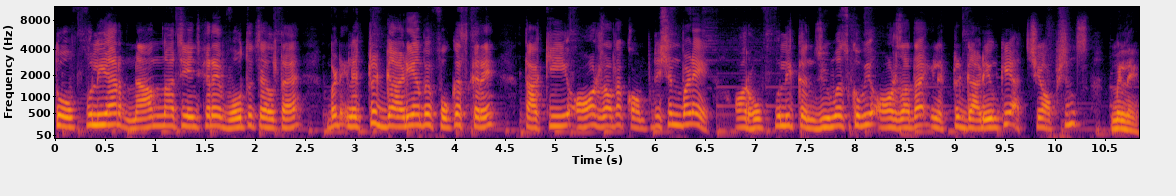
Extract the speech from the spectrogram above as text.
तो होपफुली यार नाम ना चेंज करें, वो तो चलता है बट इलेक्ट्रिक गाड़ियाँ पे फोकस करें ताकि और ज़्यादा कंपटीशन बढ़े और होपफुली कंज्यूमर्स को भी और ज़्यादा इलेक्ट्रिक गाड़ियों के अच्छे ऑप्शंस मिले।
